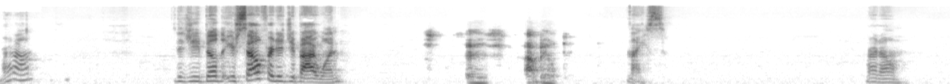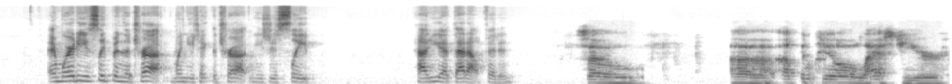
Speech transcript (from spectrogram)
Right on. Did you build it yourself or did you buy one? I built it. Nice. Right on. And where do you sleep in the truck when you take the truck? And you just sleep. How do you get that outfitted? So uh, up until last year,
